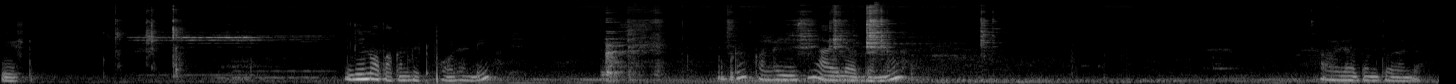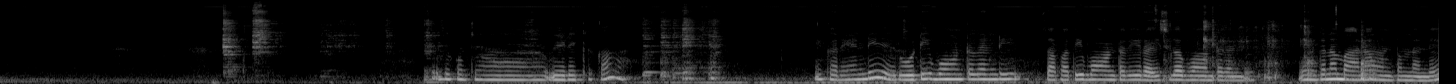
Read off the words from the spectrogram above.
పేస్ట్ నేను ఆ పక్కన పెట్టుకోవాలండి. ఇప్పుడు కళ్ళ వేసి ఆయిల్ వేద్దాము. ఆయిల్ వేద్దాం చూడండి. ఇది కొంచెం వేడెక్కక ఈ కర్రీ అండి రోటీ బాగుంటుందండి చపాతీ బాగుంటుంది రైస్లో బాగుంటుందండి. ఎందుకన్నా బాగానే ఉంటుందండి.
